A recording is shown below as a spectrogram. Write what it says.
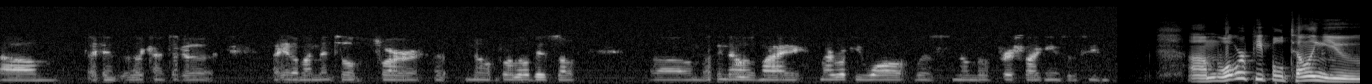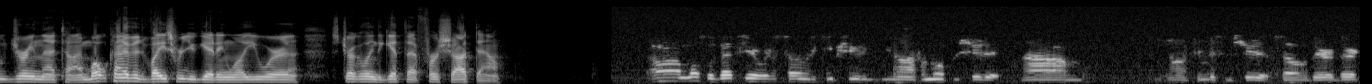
um, I think that kind of took a, a hit on my mental for uh, you know for a little bit. So um, I think that was my my rookie wall was you know the first five games of the season. Um, what were people telling you during that time? What kind of advice were you getting while you were struggling to get that first shot down? Um, most of the vets here were just telling me to keep shooting. You know, if I'm open, shoot it. Um, you know, if you're missing, shoot it. So they're they're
